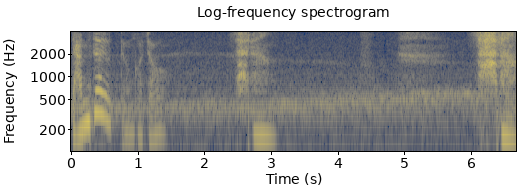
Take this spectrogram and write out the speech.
남자였던 거죠. 사랑. 사랑.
